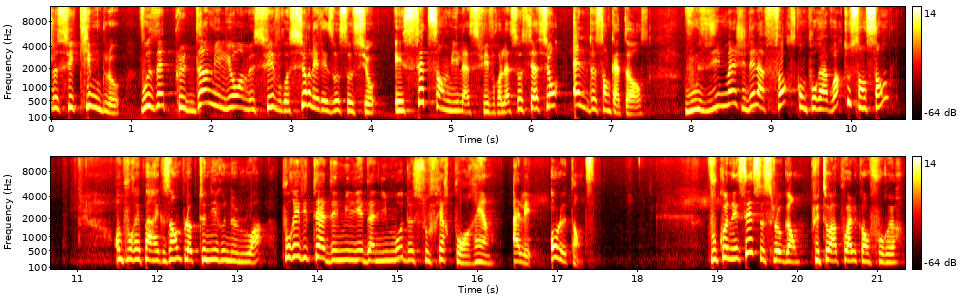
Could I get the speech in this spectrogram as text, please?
je suis Kim Glo. Vous êtes plus d'un million à me suivre sur les réseaux sociaux et 700 000 à suivre l'association L214. Vous imaginez la force qu'on pourrait avoir tous ensemble? On pourrait par exemple obtenir une loi pour éviter à des milliers d'animaux de souffrir pour rien. Allez, on le tente. Vous connaissez ce slogan, plutôt à poil qu'en fourrure?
